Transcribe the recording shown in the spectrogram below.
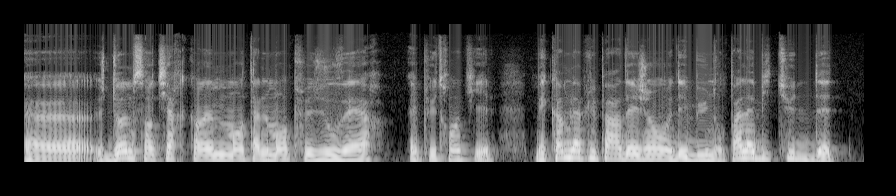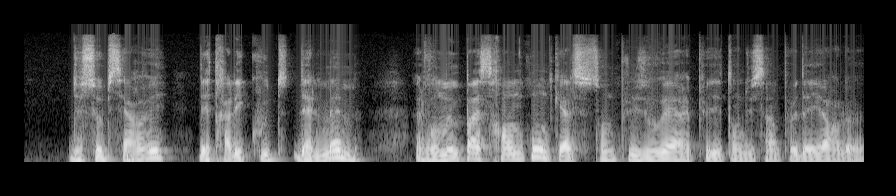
Euh, je dois me sentir quand même mentalement plus ouvert et plus tranquille. Mais comme la plupart des gens au début n'ont pas l'habitude de s'observer, d'être à l'écoute d'elles-mêmes, elles vont même pas se rendre compte qu'elles se sentent plus ouvertes et plus détendues. C'est un peu d'ailleurs le,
